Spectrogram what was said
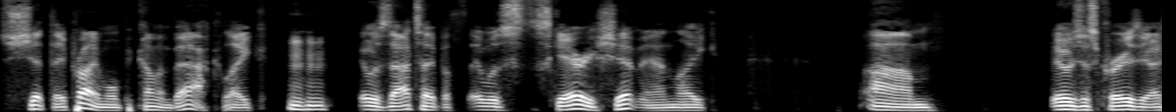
shit. They probably won't be coming back. Like, Mm-hmm. it was that type of. It was scary shit, man. Like, um, it was just crazy. i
